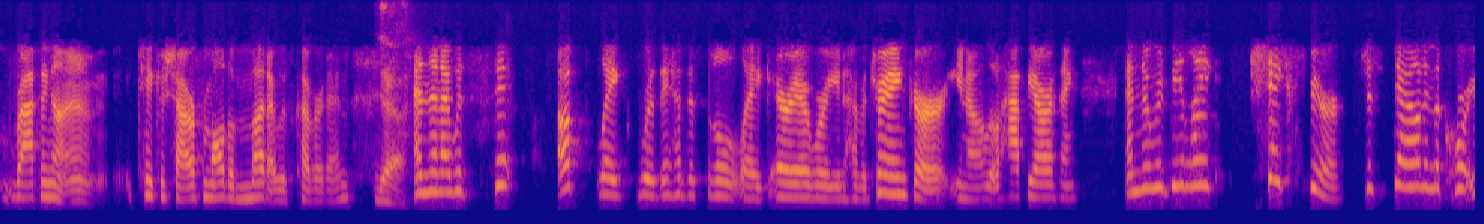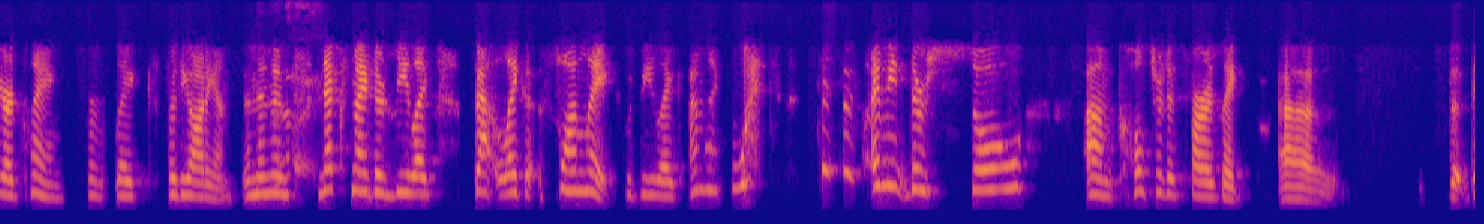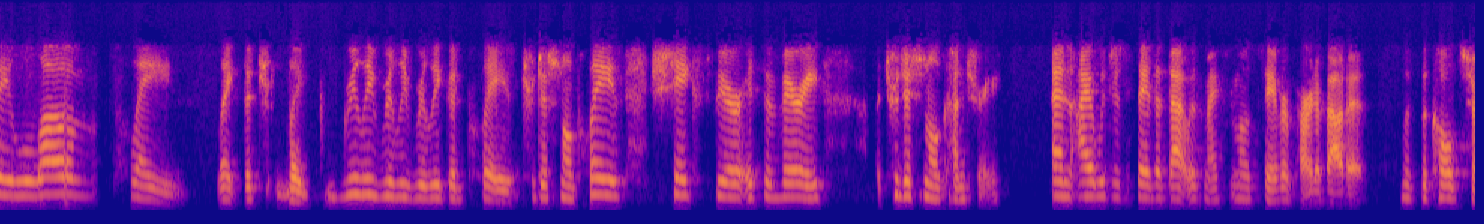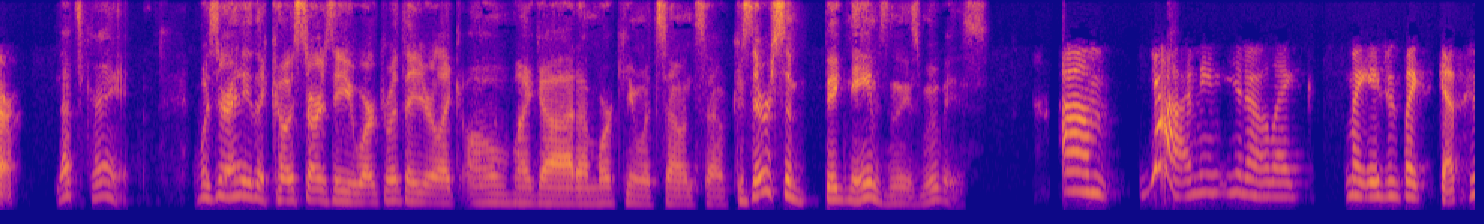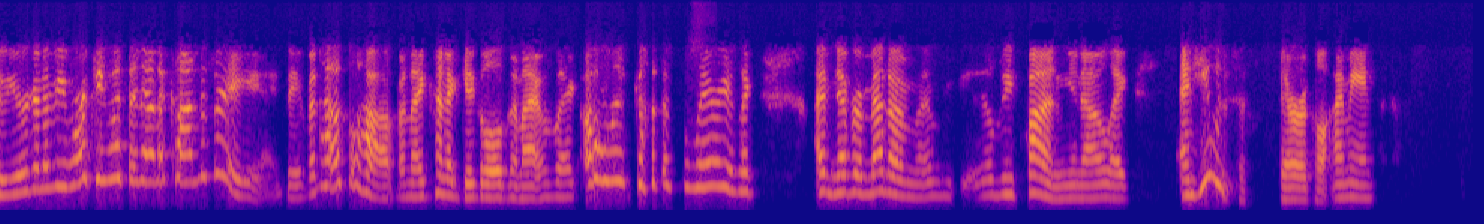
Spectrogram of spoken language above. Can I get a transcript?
wrapping on, take a shower from all the mud I was covered in, Yeah. and then I would sit up like where they had this little like area where you'd have a drink or you know a little happy hour thing, and there would be like Shakespeare just down in the courtyard playing for like for the audience, and then the Really? next night there'd be like that like Swan Lake would be like I'm like what this is I mean they're so um cultured as far as like uh the, they love plays like the tr- like really really really good plays traditional plays Shakespeare it's a very traditional country and I would just say that that was my most favorite part about it was the culture. That's great. Was there any of the co-stars that you worked with that you're like, oh my god, I'm working with so and so? Because there were some big names in these movies. Um, yeah, I mean, you know, like my agent's like, guess who you're going to be working with in Anaconda 3? David Hasselhoff. And I kind of giggled and I was like, oh my God, that's hilarious. Like, I've never met him. It'll be fun, you know, like, and he was hysterical. I mean,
